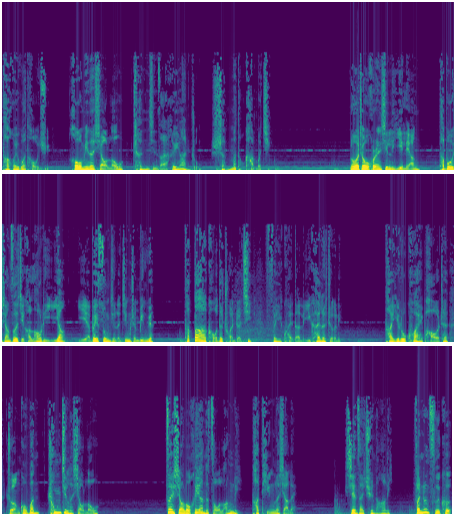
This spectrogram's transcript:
他回过头去，后面的小楼沉浸在黑暗中。什么都看不清。罗周忽然心里一凉，他不想自己和老李一样也被送进了精神病院。他大口的喘着气，飞快的离开了这里。他一路快跑着，转过弯，冲进了小楼。在小楼黑暗的走廊里，他停了下来。现在去哪里？反正此刻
